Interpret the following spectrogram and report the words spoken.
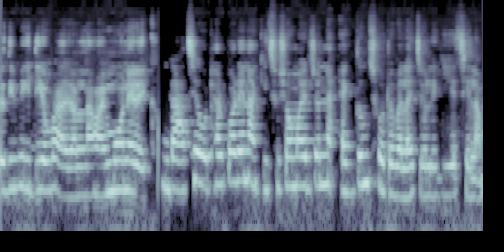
যদি ভিডিও ভাইরাল না হয়, মনে রেখো। গাছে ওঠার পরে না, কিছু সময়ের জন্য একদম ছোটবেলায় চলে গিয়েছিলাম।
